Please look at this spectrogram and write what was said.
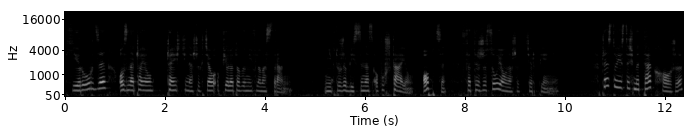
Chirurdzy oznaczają części naszych ciał fioletowymi flamastrami. Niektórzy bliscy nas opuszczają, obcy fetyszyzują nasze cierpienie. Często jesteśmy tak chorzy,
